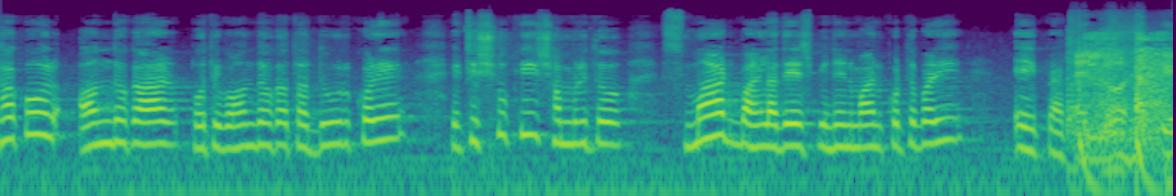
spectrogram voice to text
সকল অন্ধকার প্রতিবন্ধকতা দূর করে একটি সুখী সমৃদ্ধ স্মার্ট বাংলাদেশ বিনির্মাণ করতে পারি। এই প্রার্থনা. Hello, happy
